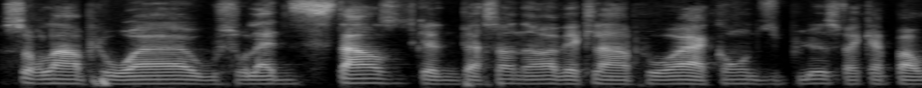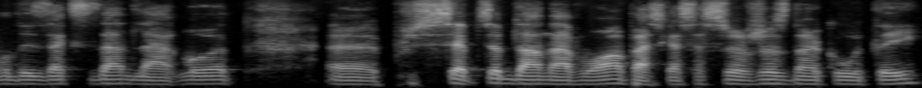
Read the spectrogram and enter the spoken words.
sur l'emploi ou sur la distance qu'une personne a avec l'emploi, elle conduit plus, fait qu'elle peut avoir des accidents de la route, euh, plus susceptible d'en avoir parce qu'elle s'assure juste d'un côté.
